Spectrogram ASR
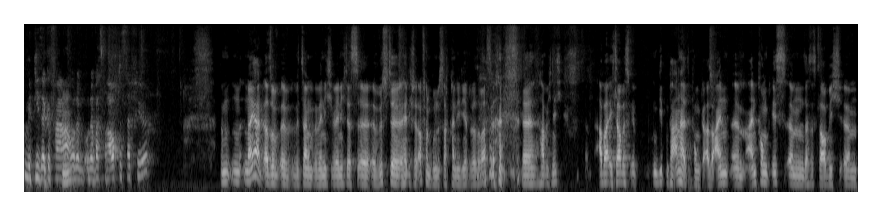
Mit dieser Gefahr mhm. oder, oder was braucht es dafür? Ähm, naja, also äh, würde sagen, wenn ich, wenn ich das äh, wüsste, hätte ich das auch für den Bundestag kandidiert oder sowas. äh, Habe ich nicht. Aber ich glaube, es gibt ein paar Anhaltspunkte. Also ein, ähm, ein Punkt ist, ähm, dass es, glaube ich, ähm,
